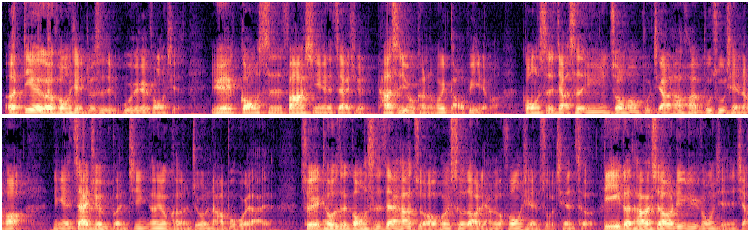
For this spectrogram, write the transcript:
而第二个风险就是违约风险。因为公司发行的债券，它是有可能会倒闭的嘛。公司假设营运状况不佳，它还不出钱的话，你的债券本金很有可能就拿不回来了。所以投资公司债，它主要会受到两个风险所牵扯。第一个，它会受到利率风险影响；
